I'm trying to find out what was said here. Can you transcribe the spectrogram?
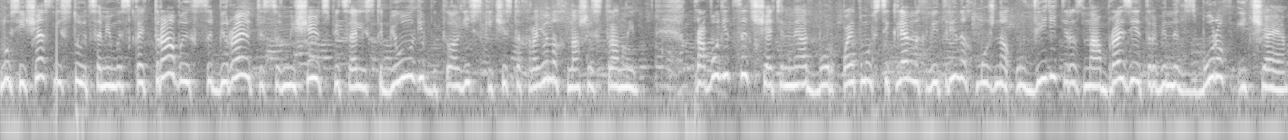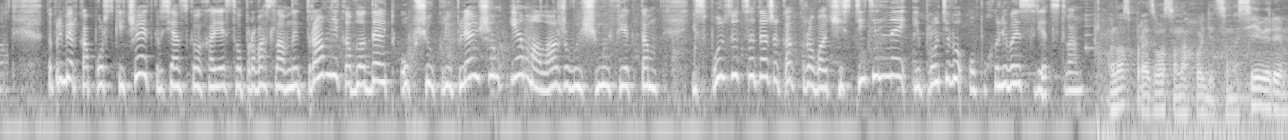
Но сейчас не стоит самим искать травы, их собирают и совмещают специалисты-биологи в экологически чистых районах нашей страны. Проводится тщательный отбор, поэтому в стеклянных витринах можно увидеть разнообразие травяных сборов и чая. Например, капорский чай от крестьянского хозяйства «Православный травник» обладает общеукрепляющим и омолаживающим эффектом. Используется даже как кровоочистительное и противоопухолевое средство. У нас производство находится на севере,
